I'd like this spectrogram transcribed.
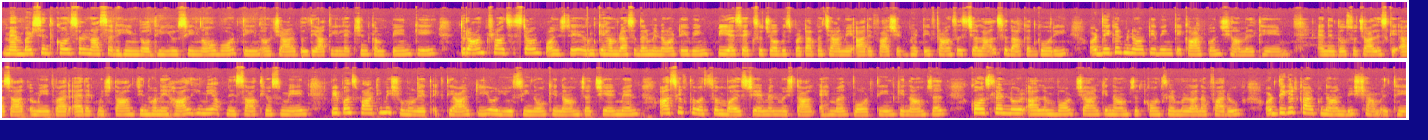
Member Sindh council Nasir Rahim Lodhi, UC नौ ward तीन और चार बल्दियाती इलेक्शन कम्पेन के दौरान फ्रांसिस टाउन पहुँचते उनके हमरा सदर मिनॉरिटी विंग पी एस एक सौ चौबीस बटा पचानवे, आरिफ आशिक भट्टी, फ्रांसिस जलाल, सदाकत गोरी और दीगर मिनॉरिटी विंग के कारकुन शामिल थे। एन ए दो सौ चालीस के आज़ाद उम्मीदवार एरक मुश्ताक, जिन्होंने हाल ही में अपने साथियों समेत पीपल्स पार्टी में शमूलियत इख्तियार की और यूसी नौ के नामजद chairman, Asif Tabassum vice chairman Mushtaq Ahmed ward तीन के नामजद council councillor Noor Alam ward चार के नामजद कौंसलर मौलाना फारूक और दीगर कारकुनान भी शामिल थे।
